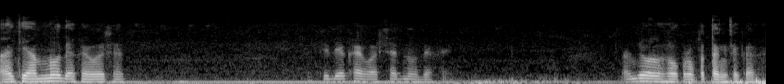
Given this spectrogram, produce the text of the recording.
અહીંથી આમ ન દેખાય વરસાદ. થી દેખાય, વરસાદ નો દેખાય. આમ છોકરો પતંગ ચગાવે.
